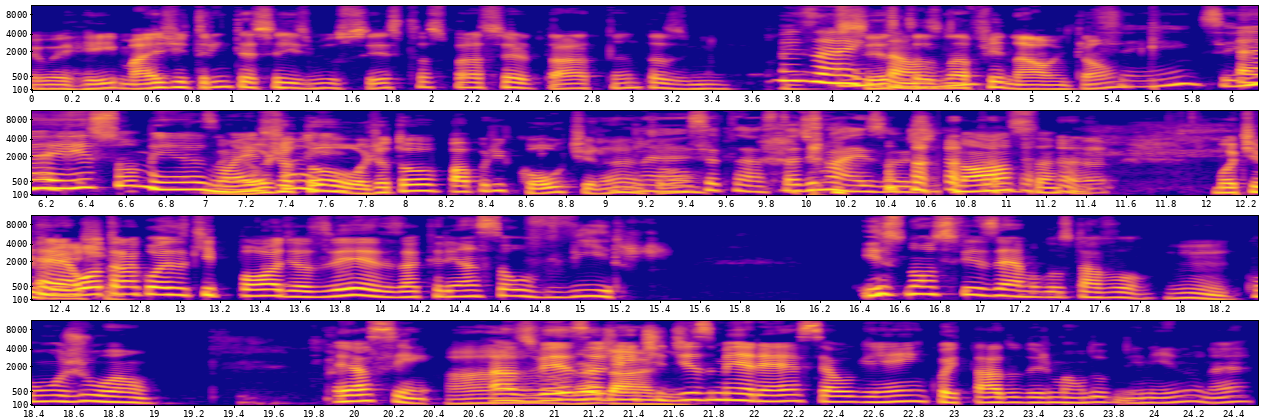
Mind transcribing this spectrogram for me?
Eu errei mais de 36 mil cestas para acertar tantas mil. Pois é, cestas então. na final, então. Sim, sim. É isso mesmo, é hoje isso eu tô, aí. Hoje eu tô papo de coach, né? É, tô... você tá, você tá demais hoje. Nossa. Motivation. É, outra coisa que pode, às vezes, a criança ouvir. Isso nós fizemos, Gustavo, hum. com o João. É assim, ah, às vezes verdade. a gente desmerece alguém, coitado do irmão do menino, né?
